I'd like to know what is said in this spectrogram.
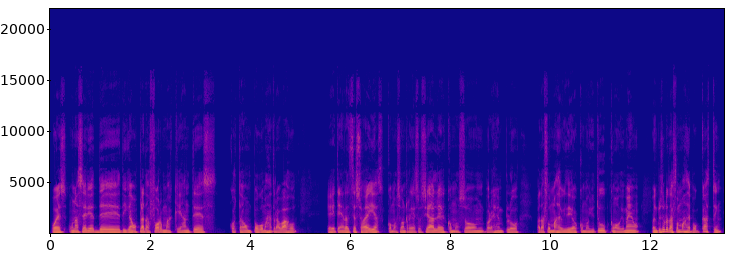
pues una serie de, digamos, plataformas que antes costaba un poco más de trabajo eh, tener acceso a ellas, como son redes sociales, como son, por ejemplo, plataformas de videos como YouTube, como Vimeo, o incluso plataformas de podcasting,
